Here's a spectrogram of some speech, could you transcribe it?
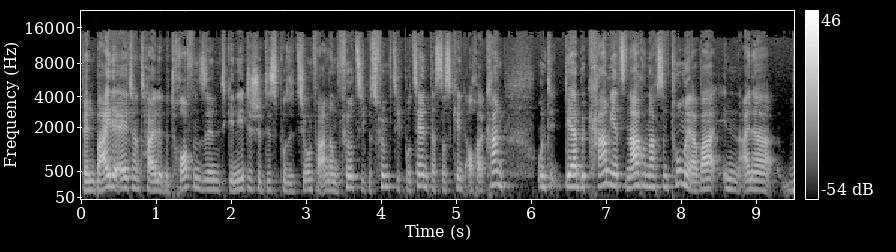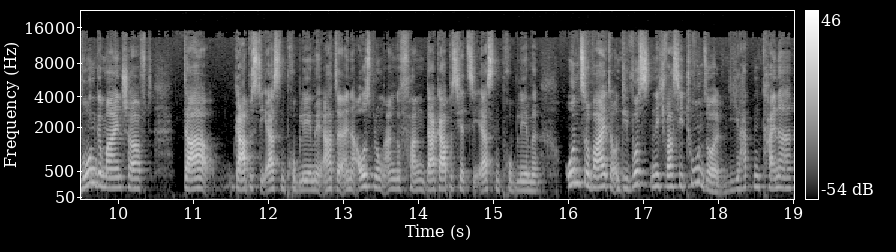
wenn beide Elternteile betroffen sind, genetische Disposition, Veränderung 40 bis 50 Prozent, dass das Kind auch erkrankt. Und der bekam jetzt nach und nach Symptome. Er war in einer Wohngemeinschaft, da gab es die ersten Probleme. Er hatte eine Ausbildung angefangen, da gab es jetzt die ersten Probleme und so weiter. Und die wussten nicht, was sie tun sollten. Die hatten keine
